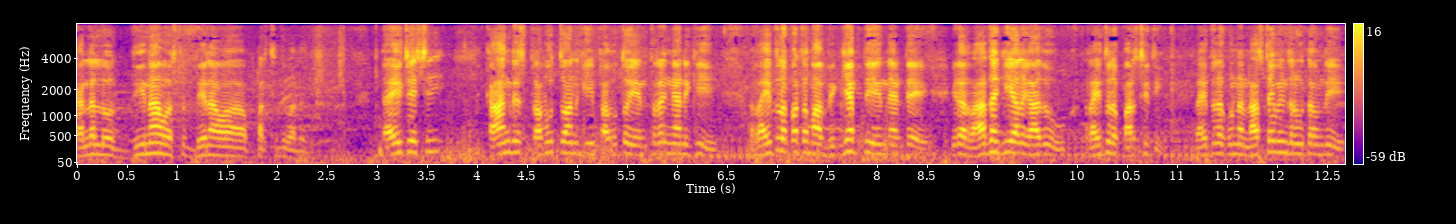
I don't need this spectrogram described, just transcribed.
కళ్ళల్లో దీనా వస్తు దీనా పరిస్థితి వాళ్ళది దయచేసి కాంగ్రెస్ ప్రభుత్వానికి ప్రభుత్వ యంత్రాంగానికి రైతుల పట్ల మా విజ్ఞప్తి ఏంటంటే ఇక్కడ రాజకీయాలు కాదు రైతుల పరిస్థితి. రైతులకున్న నష్టం ఏం జరుగుతుంది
